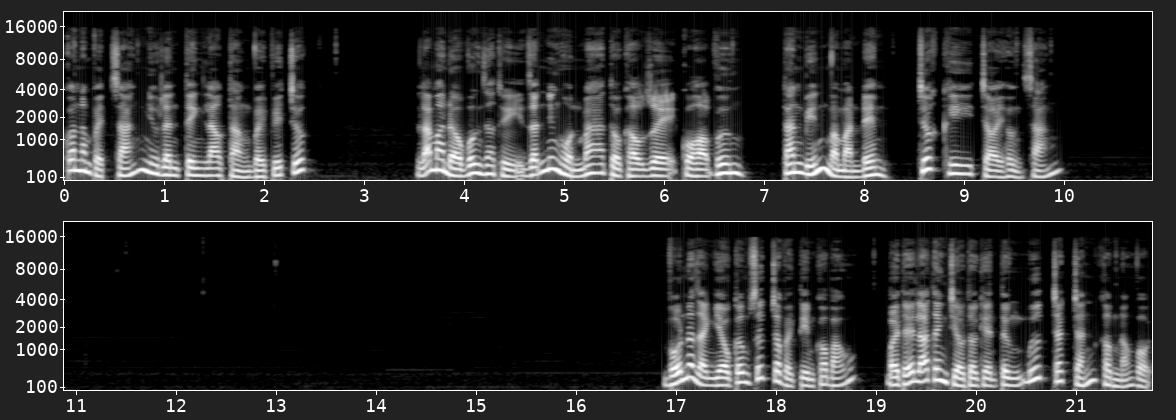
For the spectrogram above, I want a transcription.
có năm vệt sáng như lân tinh lao thẳng về phía trước. Lã ma đầu Vương Gia Thủy dẫn những hồn ma thuộc hậu duệ của họ Vương tan biến vào màn đêm trước khi trời hừng sáng. Vốn đã dành nhiều công sức cho việc tìm kho báu, bởi thế Lã Thanh Triều thực hiện từng bước chắc chắn không nóng vội.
